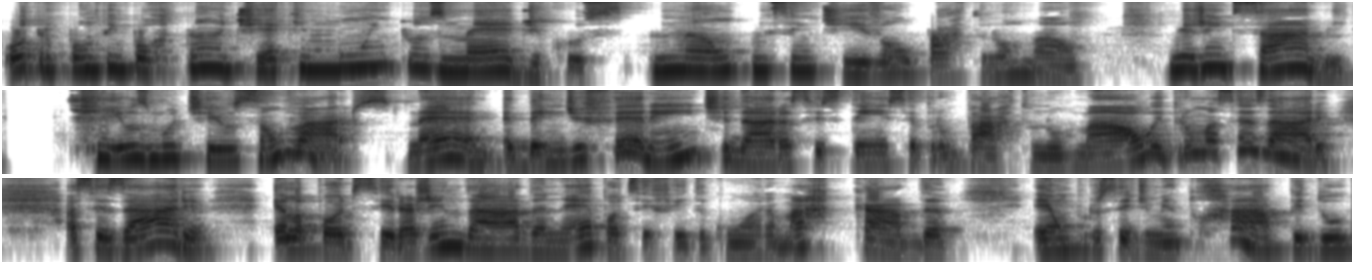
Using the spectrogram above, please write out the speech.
Outro ponto importante é que muitos médicos não incentivam o parto normal. E a gente sabe que os motivos são vários, né? É bem diferente dar assistência para um parto normal e para uma cesárea. A cesárea, ela pode ser agendada, né? Pode ser feita com hora marcada. É um procedimento rápido,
